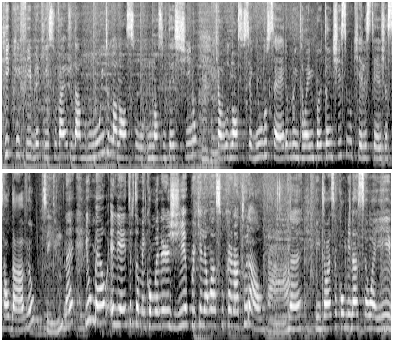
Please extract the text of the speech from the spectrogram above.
rico em fibra, que isso vai ajudar muito no nosso, no nosso intestino, que é o nosso segundo cérebro. Então é importantíssimo que ele esteja saudável. Sim. Né? E o mel, ele entra também como energia porque ele é um açúcar natural, Tá. né? Então essa combinação aí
